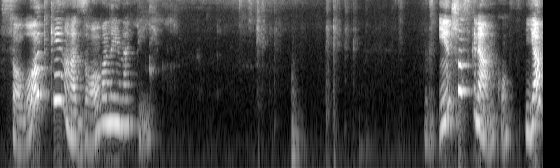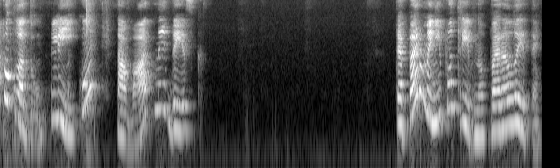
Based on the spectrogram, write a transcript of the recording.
солодкий газований напій. В іншу склянку я покладу лійку та ватний диск. Тепер мені потрібно перелити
